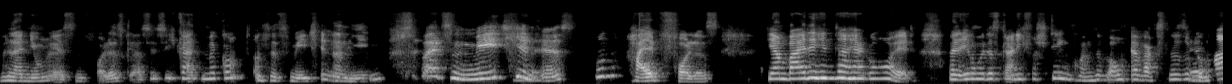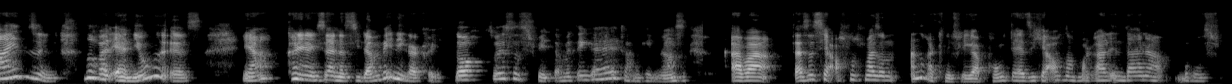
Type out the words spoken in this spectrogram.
weil ein Junge ist, ein volles Glas Süßigkeiten bekommt und das Mädchen daneben, weil es ein Mädchen mhm. ist, ein halbvolles. Die haben beide hinterher geheult, weil der Junge das gar nicht verstehen konnte, warum Erwachsene so ja. gemein sind. Nur weil er ein Junge ist. Ja, kann ja nicht sein, dass sie dann weniger kriegt. Doch, so ist es später mit den Gehältern, Kinders. Aber das ist ja auch nochmal so ein anderer kniffliger Punkt, der sich ja auch nochmal gerade in deiner Berufs-,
